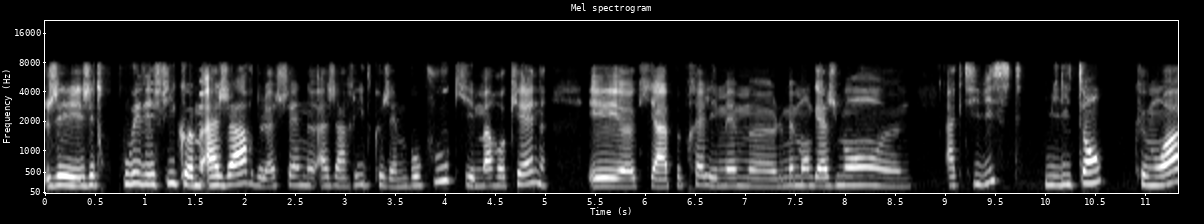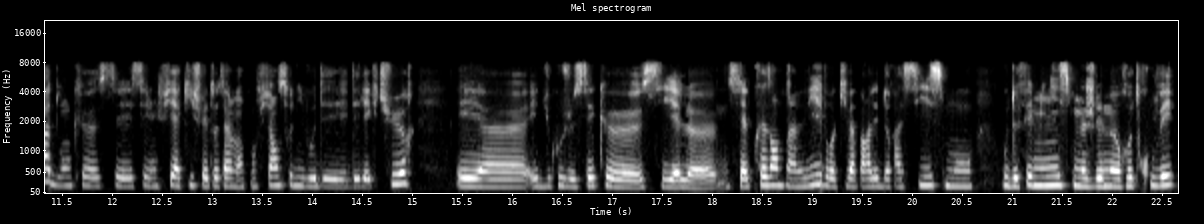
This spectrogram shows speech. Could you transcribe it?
j'ai trouvé des filles comme Ajar de la chaîne Ajaride que j'aime beaucoup, qui est marocaine et euh, qui a à peu près les mêmes, euh, le même engagement euh, activiste, militant que moi. Donc c'est une fille à qui je fais totalement confiance au niveau des, lectures. Et, du coup, je sais que si elle, présente un livre qui va parler de racisme ou, de féminisme, je vais me retrouver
